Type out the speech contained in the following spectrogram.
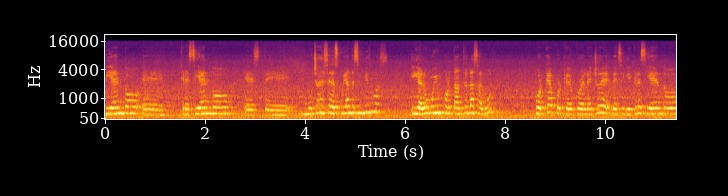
viendo, eh, creciendo, este, muchas veces se descuidan de sí mismas y algo muy importante es la salud. ¿Por qué? Porque por el hecho de, de seguir creciendo,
